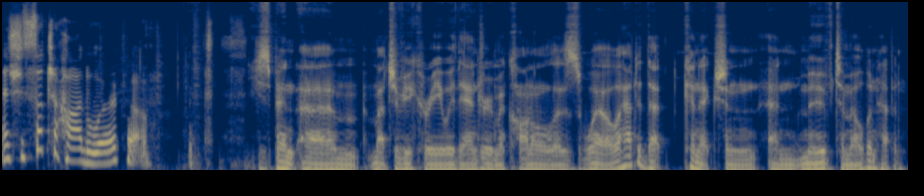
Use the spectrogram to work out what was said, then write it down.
And she's such a hard worker. You spent um, much of your career with Andrew McConnell as well. How did that connection and move to Melbourne happen?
